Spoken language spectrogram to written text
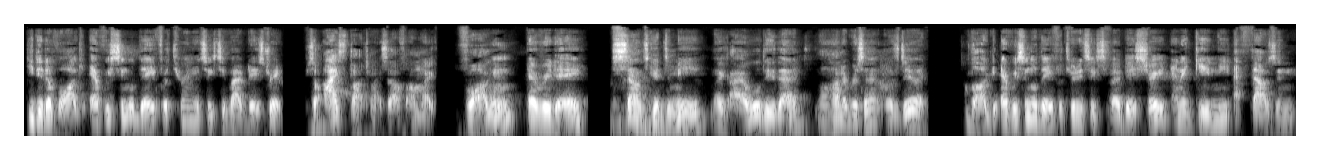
he did a vlog every single day for 365 days straight. So I thought to myself, I'm like, vlogging every day sounds good to me. Like I will do that 100%. Let's do it. Vlogged every single day for 365 days straight and it gave me a thousand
